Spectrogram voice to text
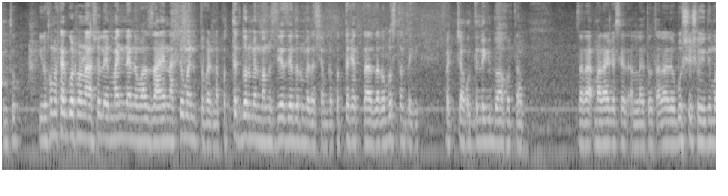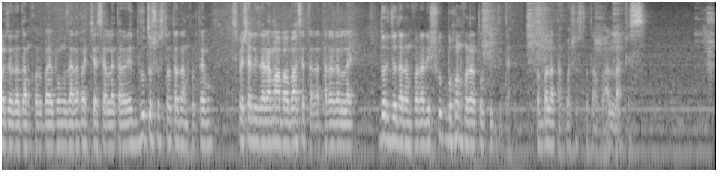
কিন্তু এরকম একটা ঘটনা আসলে মান্য নেওয়া যায় না, কেউ মানতে পারে না। প্রত্যেক ধর্মের মানুষ যে যে ধর্মের আছে, আমরা প্রত্যেকের যার অবস্থান থেকে বাচ্চা করতে লেগে দোয়া করতাম। যারা মারা গেছে, আল্লাহ তো তারা অবশ্যই শহীদ মর্যাদা দান করবা এবং যারা বাচ্চা আছে, আল্লাহ তারা দ্রুত সুস্থতা দান করতে এবং স্পেশালি যারা মা বাবা আছে, তারা তারা আল্লাহ ধৈর্য ধারণ করার, এই সুখ বহন করার তৌফিক দিতা। সব আল্লাহ তাকবা সুস্থতা হবা আল্লাহ হাফিজ।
